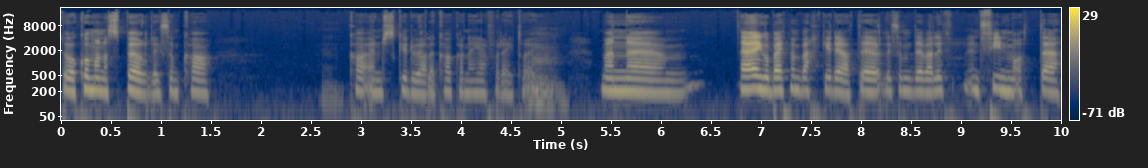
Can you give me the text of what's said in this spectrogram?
Da kom han og spør liksom hva Hva ønsker du, eller hva kan jeg gjøre for deg, tror jeg. Mm. Men uh, jeg har beit meg merke i det at det, liksom, det er veldig en fin måte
